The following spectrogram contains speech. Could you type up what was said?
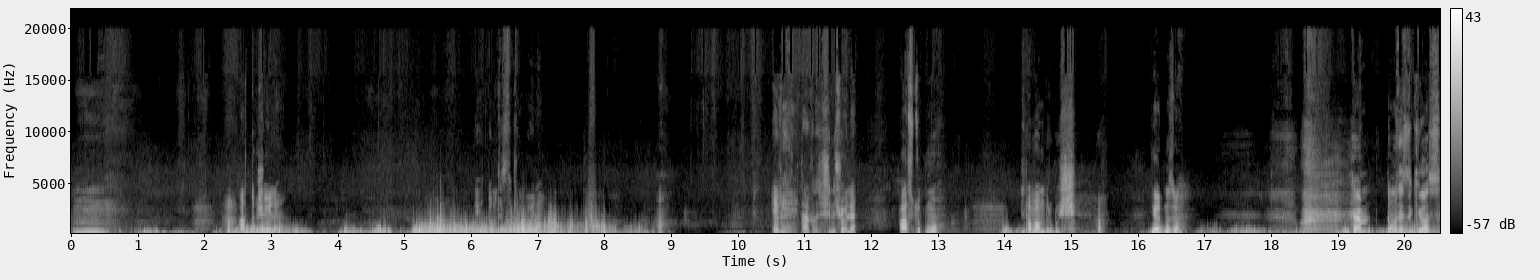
Hmm. Heh, attık şöyle. Evet domates böyle. Heh. Evet arkadaşlar şimdi şöyle bastık mu tamamdır bu iş. Heh. Gördünüz mü? Hem domates dikiyoruz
